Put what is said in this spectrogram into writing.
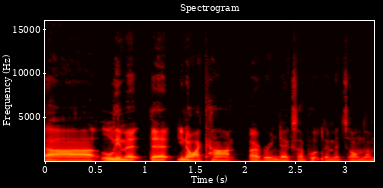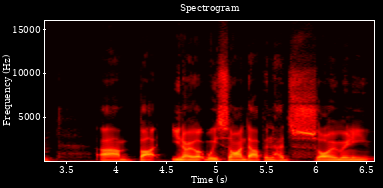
uh, limit that you know I can't over index. I put limits on them. Um, but you know, we signed up and had so many,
